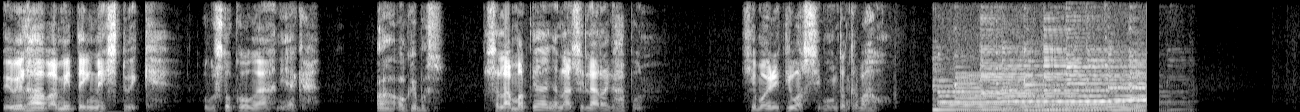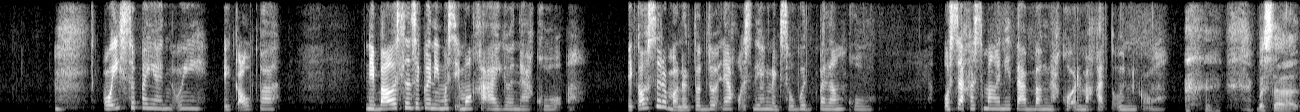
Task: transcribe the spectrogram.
We will have a meeting next week. Gusto ko nga niya ka. Ah, okay, boss. Salamat ka nga na sila hapon. Si mo ni tiwas si mong trabaho. Uy, isa pa yan, uy. Ikaw pa. Nibawas lang sa kunin mo si imong kaayo na ako. Ikaw sa namang nagtudo niya ako sa dihang nagsugod pa lang ko. Usa kas mga nitabang na ko or makatuon ko. Basta,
